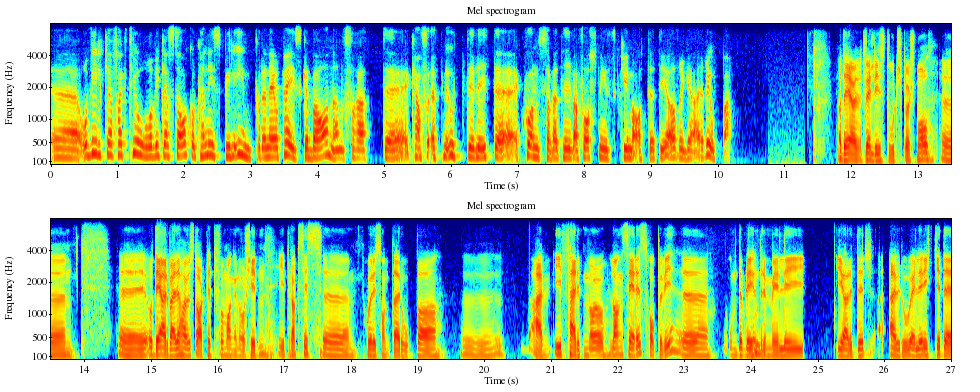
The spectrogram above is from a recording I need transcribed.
uh, och vilka faktorer och vilka saker kan ni spela in på den europeiska banan för att eh, kanske öppna upp det lite konservativa forskningsklimatet i övriga Europa? Ja, det er et veldig stort spørsmål. Uh, uh, og Det arbeidet har jo startet for mange år siden i praksis. Uh, Horisont Europa er i ferd med å lanseres, håper vi. Om det blir 100 milliarder euro eller ikke, det,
